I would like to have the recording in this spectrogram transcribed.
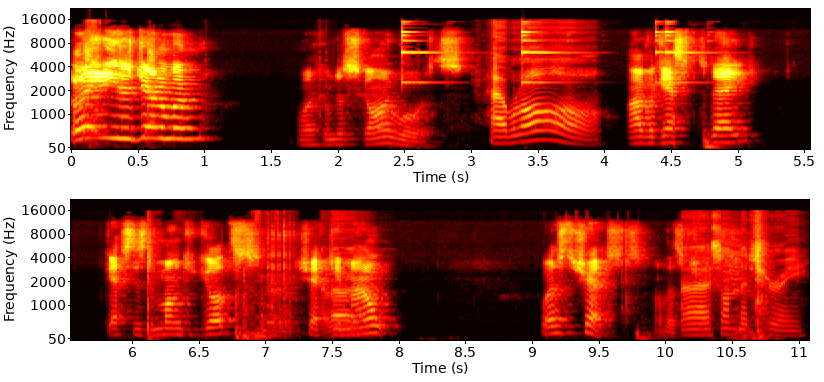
Ladies and gentlemen, welcome to Skywars. Hello. I have a guest today. Guest is the Monkey Gods. Check him out. Where's the chest? Oh, there's the Uh, chest. it's on the tree.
